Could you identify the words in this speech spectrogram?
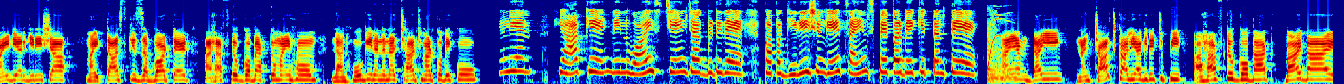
my dear Girisha my task is abated I have to go back to my home ನಾನು ಹೋಗಿ ನನ್ನನ್ನು ಚಾರ್ಜ್ ಮಾಡ್ಕೋಬೇಕು. ಏಲಿಯನ್ ಯಾಕೆ? ನಿನ್ ವಾಯ್ಸ್ ಚೇಂಜ್ ಆಗ್ಬಿಟ್ಟಿದೆ. ಪಾಪ ಗಿರೀಶನ್ಗೆ ಸೈನ್ಸ್ ಪೇಪರ್ ಬೇಕಿತ್ತಂತೆ. ಐ ಆಮ್ ಡೈಯಿಂಗ್ ನನ್ನ ಚಾರ್ಜ್ ಖಾಲಿ ಆಗಿದೆ ಚುಪ್ಪಿ. I have to go back bye bye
